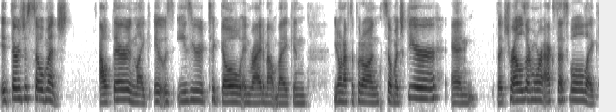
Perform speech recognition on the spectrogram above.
it there's just so much out there and like it was easier to go and ride a mountain bike and you don't have to put on so much gear and the trails are more accessible like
